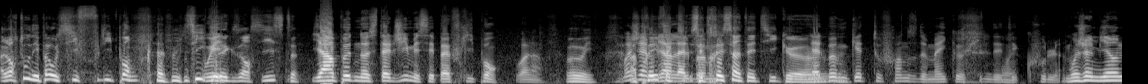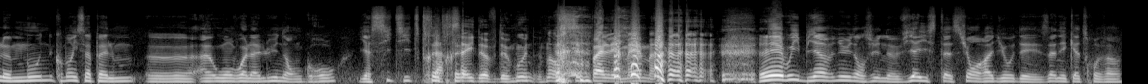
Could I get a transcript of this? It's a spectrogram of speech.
Alors tout n'est pas aussi flippant que la musique Oui. de l'exorciste. Il y a un peu de nostalgie, mais c'est pas flippant. Voilà. Oui, oui. Moi j'aime bien effectivement, c'est l'album. très synthétique. euh, L'album Get to France de Mike Oldfield était Ouais. cool. Moi j'aime bien le Moon, comment il s'appelle euh, Où on voit la lune en gros. Il y a six titres très Dark très. Side of the Moon. Non, c'est pas les mêmes. Eh oui, bienvenue dans une vieille station radio des années 80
